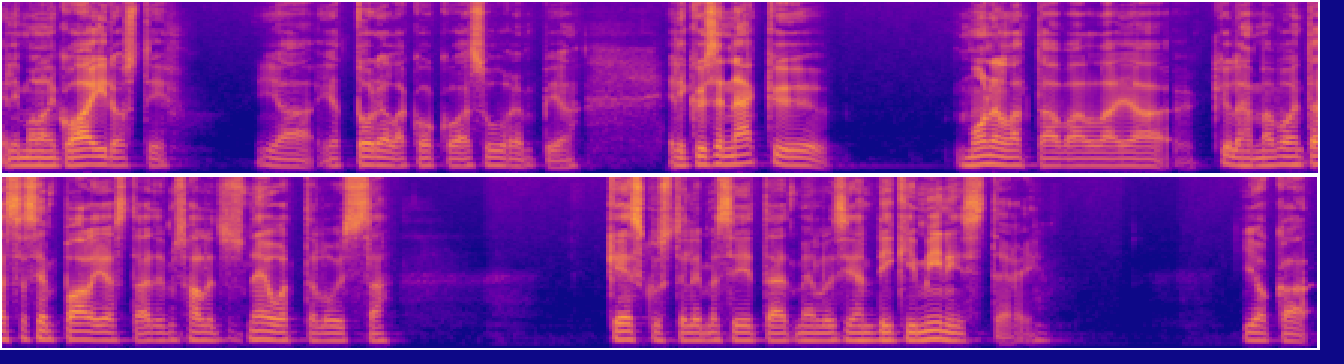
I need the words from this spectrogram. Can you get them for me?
Eli me ollaan niin aidosti ja, ja todella kokoa suurempia. Eli kyllä se näkyy monella tavalla ja kyllähän mä voin tässä sen paljastaa, että esimerkiksi hallitusneuvotteluissa keskustelimme siitä, että meillä olisi ihan digiministeri, joka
